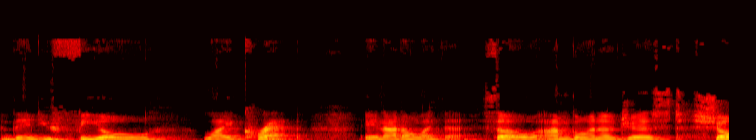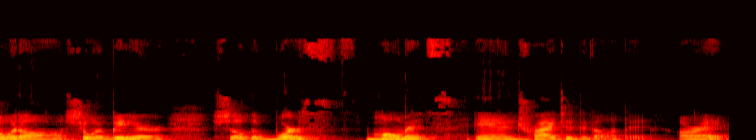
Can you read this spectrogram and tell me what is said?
then you feel like crap. And I don't like that. So I'm going to just show it all, show it bare, show the worst moments and try to develop it. All right.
